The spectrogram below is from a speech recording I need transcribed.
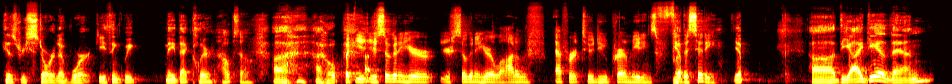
his restorative work. Do you think we made that clear? I hope so. Uh, I hope. But you, you're still going to hear you're still going to hear a lot of effort to do prayer meetings for Yep. the city. Yep. Uh, the idea then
